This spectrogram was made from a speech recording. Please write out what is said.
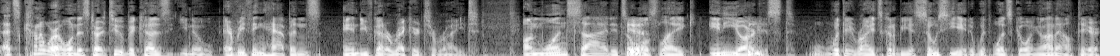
that's kind of where I wanted to start too, because you know everything happens, and you've got a record to write on one side, it's yeah. almost like any artist, what they write is going to be associated with what's going on out there.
